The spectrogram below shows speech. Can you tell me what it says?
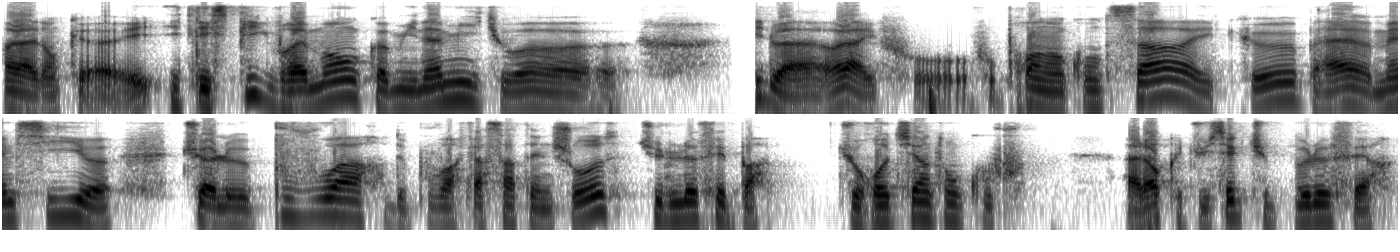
Voilà, donc euh, il il te l'explique vraiment comme une amie, tu vois. euh, il bah, voilà, il faut, faut prendre en compte ça et que bah, même si euh, tu as le pouvoir de pouvoir faire certaines choses, tu ne le fais pas. Tu retiens ton coup. Alors que tu sais que tu peux le faire.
